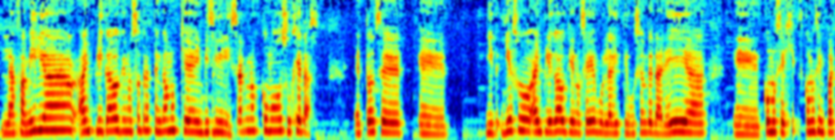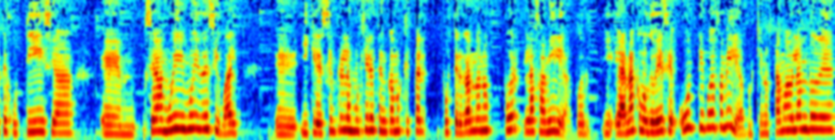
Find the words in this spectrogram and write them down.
la familia ha implicado que nosotras tengamos que invisibilizarnos como sujetas. Entonces, eh, y, eso ha implicado que, no sé, por la distribución de tareas, eh, cómo, se, cómo se imparte justicia, em, sea muy, muy desigual. Eh, y que siempre las mujeres tengamos que estar postergándonos por la familia, por, y además como que hubiese un tipo de familia, porque no estamos hablando de,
